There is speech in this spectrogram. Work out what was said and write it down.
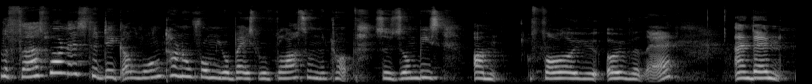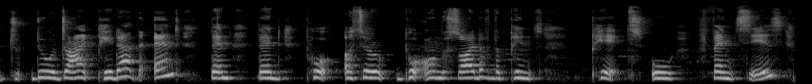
the first one is to dig a long tunnel from your base with glass on the top so zombies um follow you over there and then do a giant pit at the end. Then then put also put on the side of the pins pits or fences,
